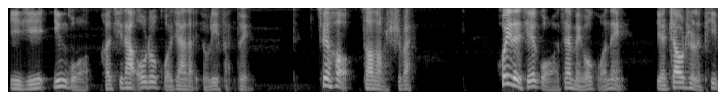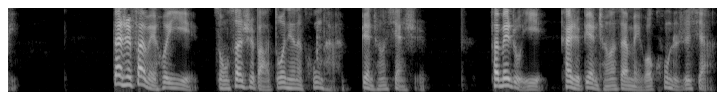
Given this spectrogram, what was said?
以及英国和其他欧洲国家的有力反对，最后遭到了失败。会议的结果在美国国内也招致了批评。但是泛美会议总算是把多年的空谈变成了现实，泛美主义开始变成了在美国控制之下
